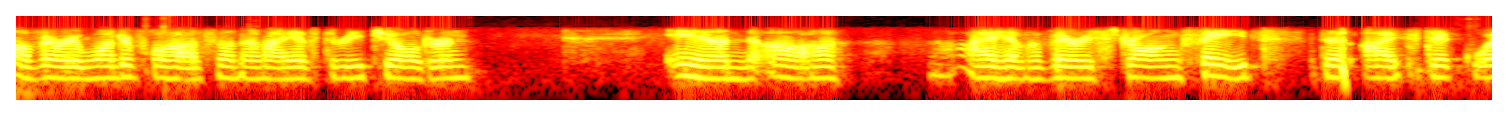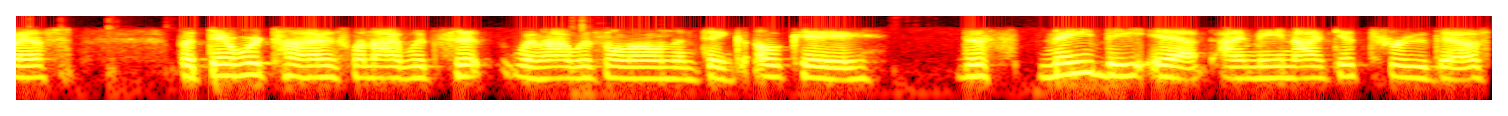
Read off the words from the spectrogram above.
a very wonderful husband, and I have three children, and uh, I have a very strong faith that I stick with. But there were times when I would sit when I was alone and think, okay, this may be it. I may not get through this.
